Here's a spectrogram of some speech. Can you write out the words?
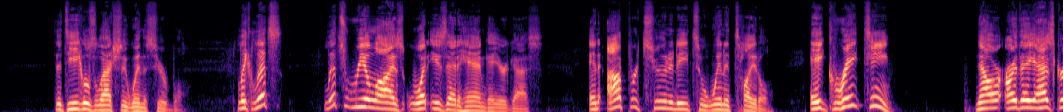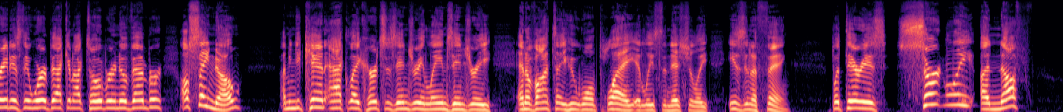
that the Eagles will actually win the Super Bowl. Like let's let's realize what is at hand here, guys. An opportunity to win a title. A great team. Now, are, are they as great as they were back in October and November? I'll say no. I mean, you can't act like Hurts's injury and Lane's injury and Avonte, who won't play, at least initially, isn't a thing. But there is certainly enough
